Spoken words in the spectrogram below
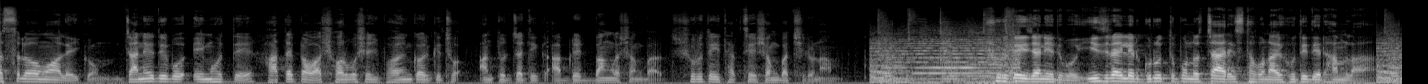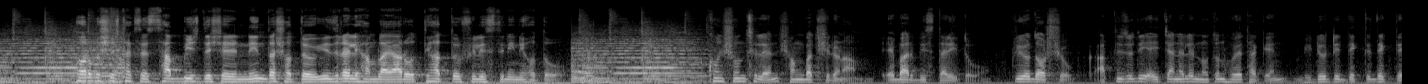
আসসালামু আলাইকুম। জানিয়ে দেব এই মুহূর্তে হাতে পাওয়া সর্বশেষ ভয়ঙ্কর কিছু আন্তর্জাতিক আপডেট বাংলা সংবাদ। শুরুতেই থাকছে সংবাদ শিরোনাম। শুরুতেই জানিয়ে দেব ইসরায়েলের গুরুত্বপূর্ণ চার স্থাপনায় হুতিদের হামলা। সর্বশেষ থাকছে ছাব্বিশ দেশের নিন্দা সত্ত্বেও ইসরায়েলি হামলায় আরও তিয়াত্তর ফিলিস্তিনি নিহত। এখন শুনছিলেন সংবাদ শিরোনাম। এবার বিস্তারিত। প্রিয় দর্শক, আপনি যদি এই চ্যানেলে নতুন হয়ে থাকেন, ভিডিওটি দেখতে দেখতে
